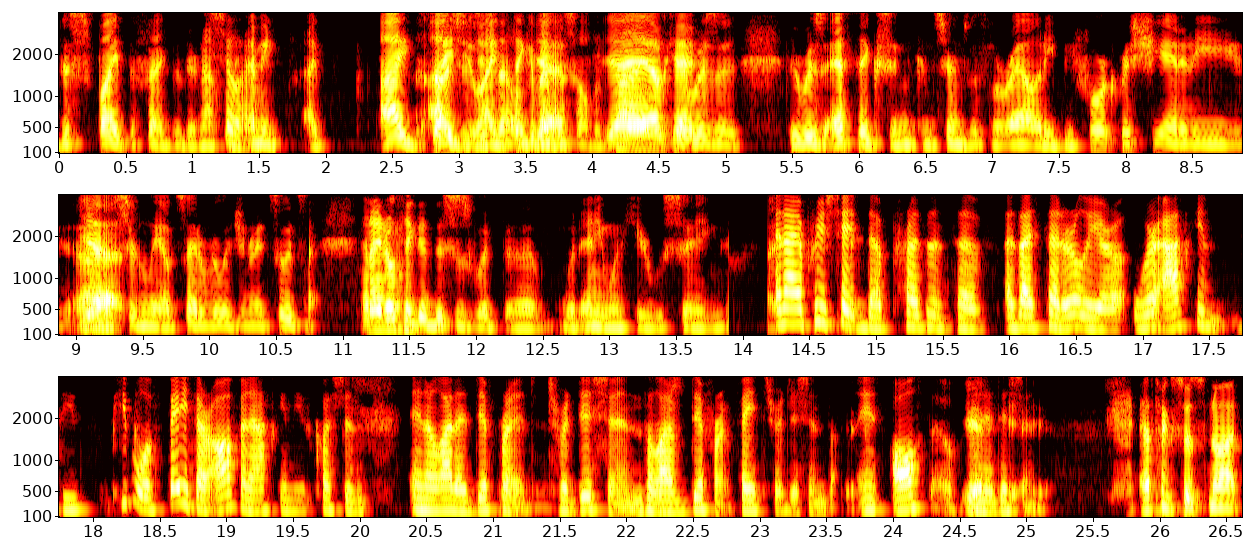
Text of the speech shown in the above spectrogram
despite the fact that they're not. Sure. I mean, I, I, I as do. I think about yeah. this all the time. Yeah, yeah, okay. There was a, there was ethics and concerns with morality before Christianity. Uh, Yeah. Certainly outside of religion, right? So it's, and I don't think that this is what uh, what anyone here was saying. And I appreciate the presence of, as I said earlier, we're asking these people of faith are often asking these questions in a lot of different traditions, a lot of different faith traditions, in, also Yeah, in yeah, addition. Ethics is not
